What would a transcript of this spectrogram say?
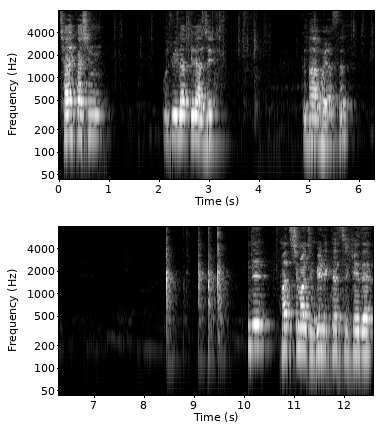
Çay kaşığının ucuyla birazcık gıda boyası. Şimdi hadi Şimal'cim birlikte sirkeyi de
